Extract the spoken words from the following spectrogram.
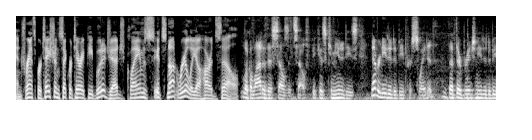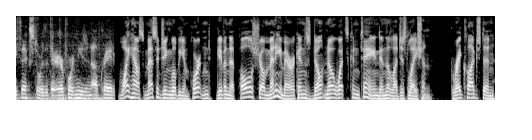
And Transportation Secretary Pete Buttigieg claims it's not really a hard sell. Look, a lot of this sells itself because communities never needed to be persuaded that their bridge needed to be fixed or that their airport needed an upgrade. White House messaging will be important given that polls show many Americans don't know what's contained in the legislation. Greg Clugston,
